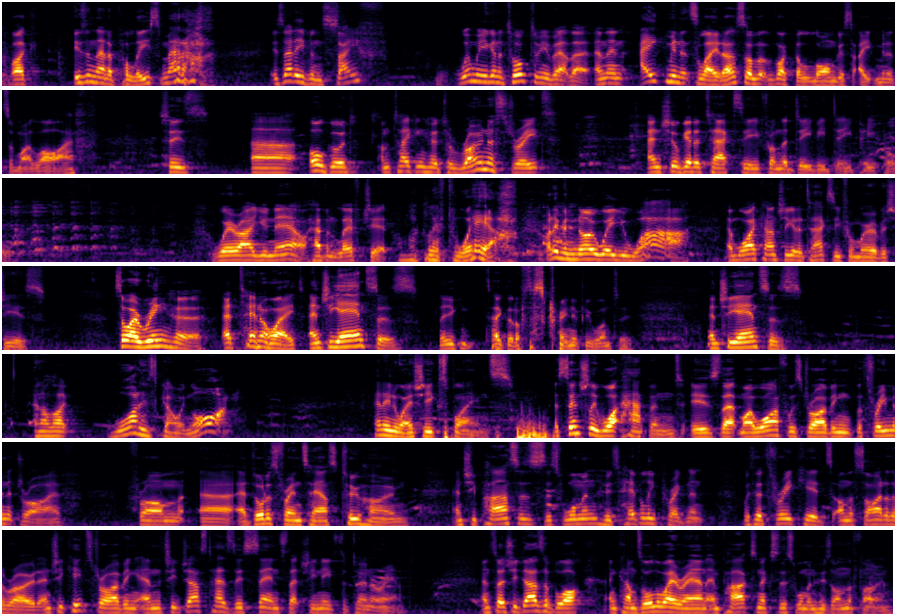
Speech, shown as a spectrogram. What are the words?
Like, isn't that a police matter? Is that even safe? When were you going to talk to me about that? And then eight minutes later, so like the longest eight minutes of my life, she's uh, all good. I'm taking her to Rona Street and she'll get a taxi from the DVD people. Where are you now? Haven't left yet. I'm like, Left where? I don't even know where you are. And why can't she get a taxi from wherever she is? So I ring her at 10.08 and she answers. Now you can take that off the screen if you want to. And she answers. And I'm like, what is going on? And anyway, she explains. Essentially, what happened is that my wife was driving the three minute drive from uh, our daughter's friend's house to home and she passes this woman who's heavily pregnant with her three kids on the side of the road, and she keeps driving, and she just has this sense that she needs to turn around. And so she does a block and comes all the way around and parks next to this woman who's on the phone.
